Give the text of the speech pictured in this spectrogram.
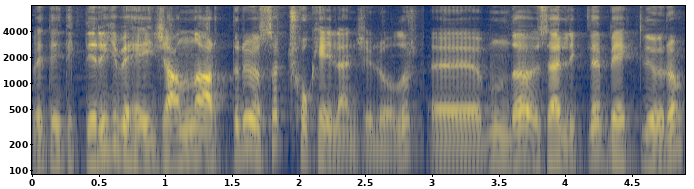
ve dedikleri gibi heyecanını arttırıyorsa çok eğlenceli olur. Ee, bunu da özellikle bekliyorum.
